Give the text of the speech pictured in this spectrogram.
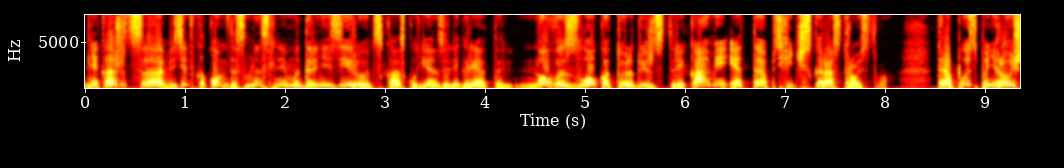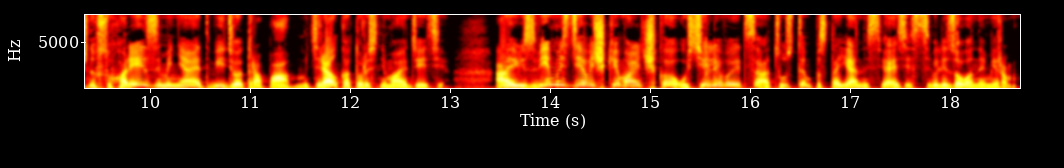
Мне кажется, визит в каком-то смысле модернизирует сказку Гензель и Гретель. Новое зло, которое движет стариками, это психическое расстройство. Тропу из панировочных сухарей заменяет видеотропа, материал, который снимают дети. А уязвимость девочки и мальчика усиливается отсутствием постоянной связи с цивилизованным миром.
